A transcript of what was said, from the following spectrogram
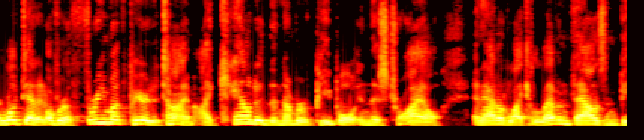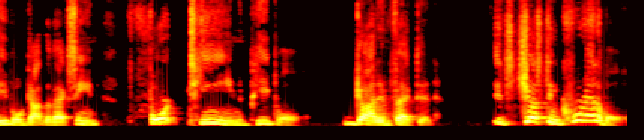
I looked at it over a three month period of time. I counted the number of people in this trial, and out of like 11,000 people got the vaccine, 14 people got infected. It's just incredible.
